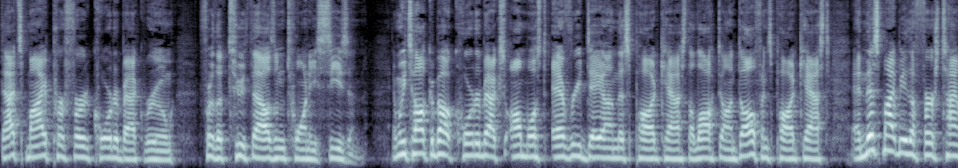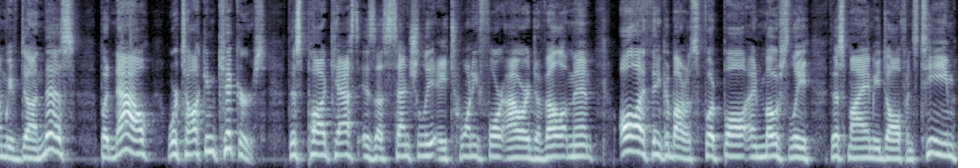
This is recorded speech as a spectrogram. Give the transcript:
That's my preferred quarterback room for the 2020 season. And we talk about quarterbacks almost every day on this podcast, the Locked On Dolphins podcast. And this might be the first time we've done this, but now we're talking kickers. This podcast is essentially a 24 hour development. All I think about is football and mostly this Miami Dolphins team.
